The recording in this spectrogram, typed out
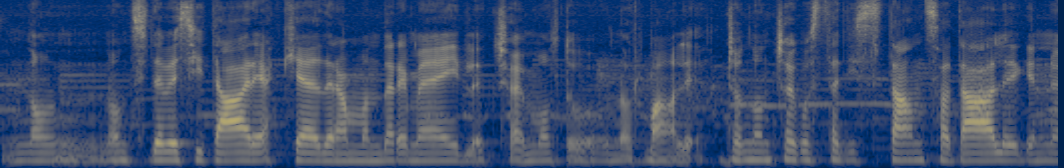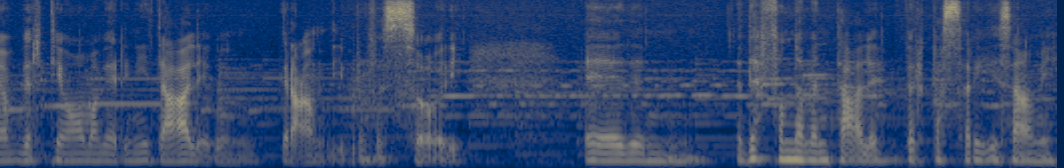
non, non, si deve esitare a chiedere, a mandare mail, cioè è molto normale, cioè, non c'è questa distanza tale che noi avvertiamo magari in Italia con grandi professori ed, ed è fondamentale per passare gli esami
